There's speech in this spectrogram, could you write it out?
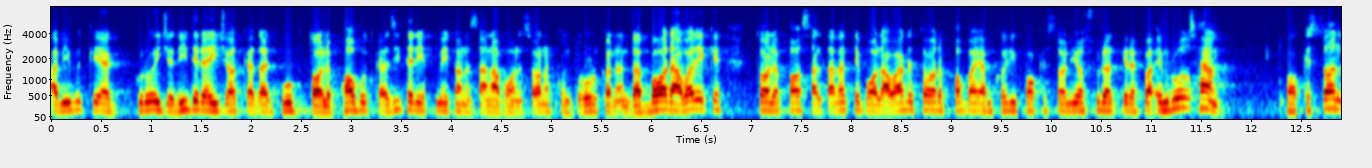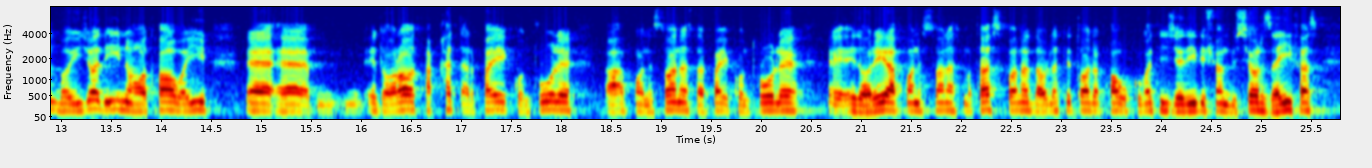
ابی بود که یک گروه جدیدی را ایجاد کردند که او طالب ها بود که از این طریق می توانستند افغانستان را کنترول کنند در بار اولی که طالب ها سلطنت بالعور طالب ها به همکاری پاکستانی ها صورت گرفت و امروز هم پاکستان با ایجاد این نهادها و این ادارات فقط در پای کنترل افغانستان است در پای کنترل اداره افغانستان است متاسفانه دولت طالب ها حکومت جدیدشان بسیار ضعیف است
